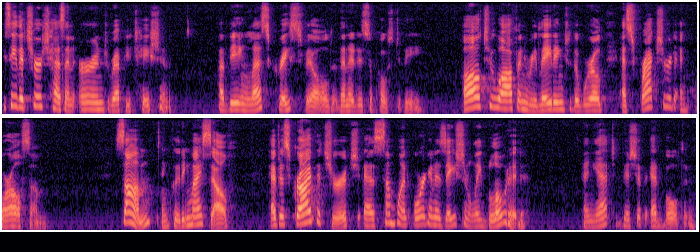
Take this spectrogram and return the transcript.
You see, the church has an earned reputation of being less grace filled than it is supposed to be, all too often relating to the world as fractured and quarrelsome some, including myself, have described the church as somewhat organizationally bloated. And yet, Bishop Ed Bolton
